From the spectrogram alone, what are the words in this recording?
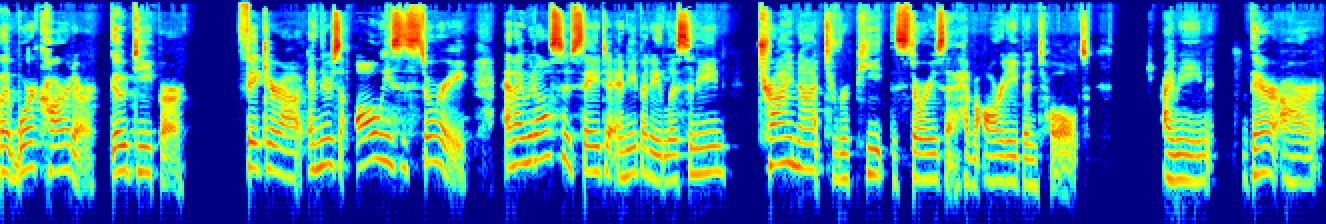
But work harder, go deeper, figure out, and there's always a story. And I would also say to anybody listening, try not to repeat the stories that have already been told. I mean, there are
